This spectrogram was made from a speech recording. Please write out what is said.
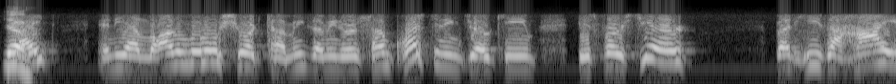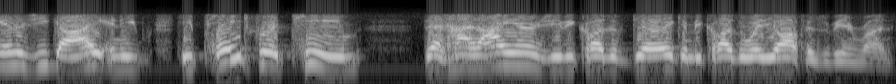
yeah. right? And he had a lot of little shortcomings. I mean, there was some questioning Joakim his first year, but he's a high-energy guy, and he, he played for a team that had high energy because of Derek and because of the way the offense was being run.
